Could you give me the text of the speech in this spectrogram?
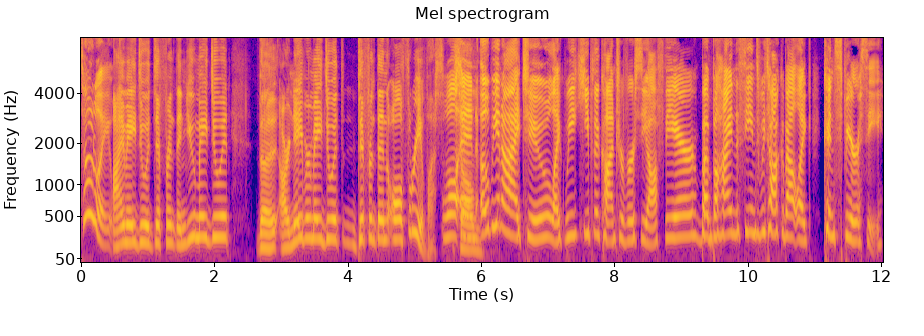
Totally. I may do it different than you may do it. The our neighbor may do it different than all three of us. Well, So- and Obi and I too, like we keep the controversy off the air, but behind the scenes we talk about like conspiracy.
